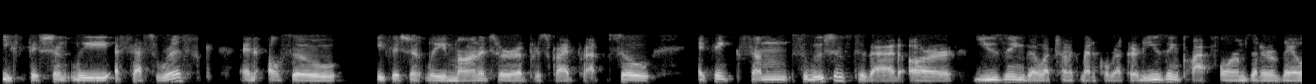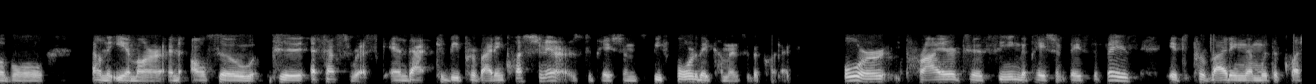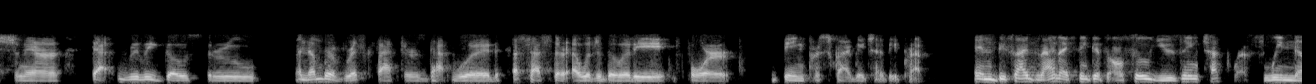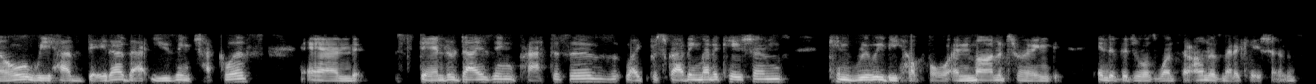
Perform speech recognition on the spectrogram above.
efficiently assess risk and also efficiently monitor a prescribed PrEP. So I think some solutions to that are using the electronic medical record, using platforms that are available on the EMR, and also to assess risk. And that could be providing questionnaires to patients before they come into the clinic. Or prior to seeing the patient face to face, it's providing them with a questionnaire that really goes through a number of risk factors that would assess their eligibility for being prescribed HIV PrEP. And besides that, I think it's also using checklists. We know we have data that using checklists and standardizing practices like prescribing medications can really be helpful and monitoring individuals once they're on those medications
